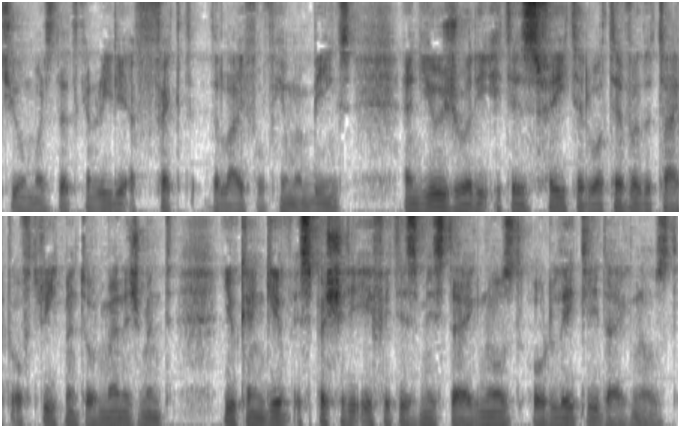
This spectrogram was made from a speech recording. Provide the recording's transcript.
tumors that can really affect the life of human beings. And usually, it is fatal, whatever the type of treatment or management you can give, especially if it is misdiagnosed or lately diagnosed.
